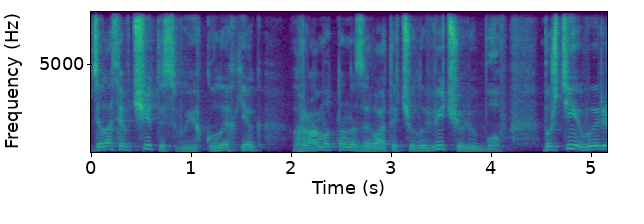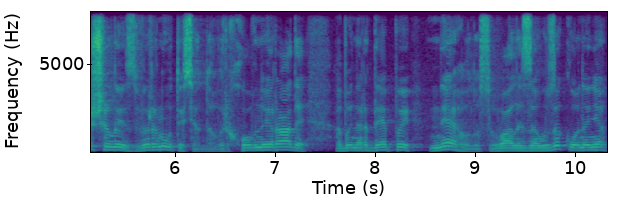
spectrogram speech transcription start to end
взялася вчити своїх колег, як грамотно називати чоловічу любов. Бо ж ті вирішили звернутися до Верховної Ради, аби нардепи не голосували за узаконення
